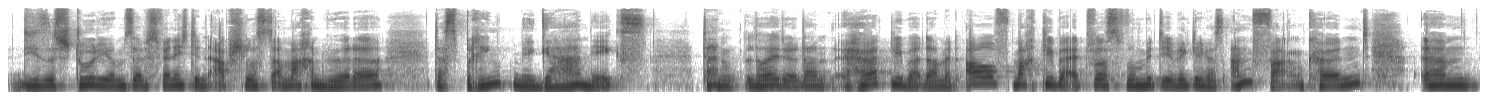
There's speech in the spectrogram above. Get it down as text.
dieses Studium, selbst wenn ich den Abschluss da machen würde, das bringt mir gar nichts dann Leute, dann hört lieber damit auf, macht lieber etwas, womit ihr wirklich was anfangen könnt. Ähm,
